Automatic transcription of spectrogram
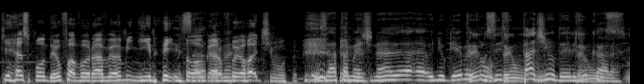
que respondeu favorável à menina. Então o cara foi ótimo. Exatamente, né? É, é, O New Gamer, Tem um- inclusive, tem um- tadinho dele, tem viu, cara? uns- um-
